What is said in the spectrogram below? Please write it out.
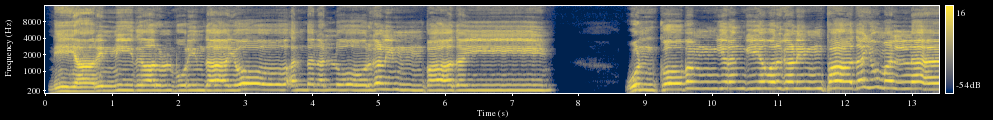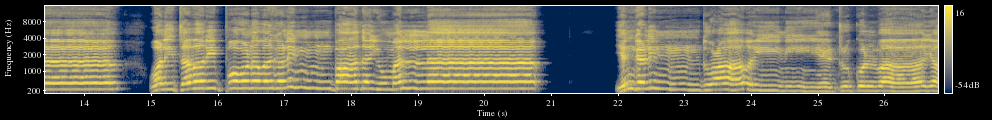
நீ யாரின் மீது அருள் புரிந்தாயோ அந்த நல்லோர்களின் பாதை. உன் கோபம் இறங்கியவர்களின் பாதையும் அல்ல வழி தவறி போனவர்களின் பாதையும் அல்ல எங்களின் துஆவை நீ ஏற்றுக்கொள்வாயாக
